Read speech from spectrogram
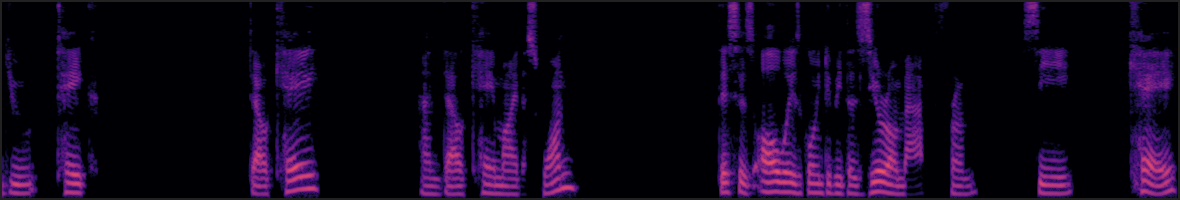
you take del k and del k minus 1, this is always going to be the zero map from C k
